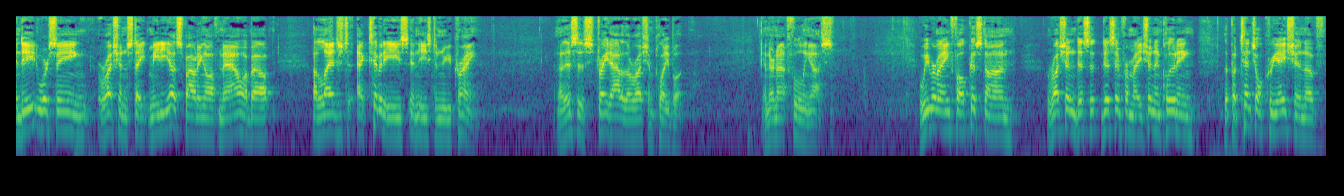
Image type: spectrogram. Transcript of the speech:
Indeed, we're seeing Russian state media spouting off now about alleged activities in eastern Ukraine. Now, this is straight out of the Russian playbook, and they're not fooling us. We remain focused on Russian dis- disinformation, including the potential creation of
